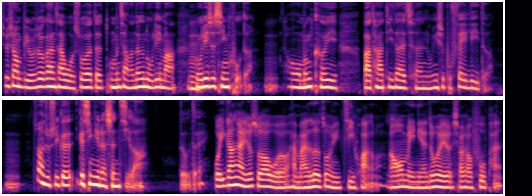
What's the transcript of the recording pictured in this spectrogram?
就像比如说刚才我说的，我们讲的那个努力嘛，努力是辛苦的，嗯，然后我们可以把它替代成努力是不费力的，嗯，这样就是一个一个信念的升级了。对不对？我一刚开始就说到，我还蛮热衷于计划的嘛，然后每年都会有小小复盘。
